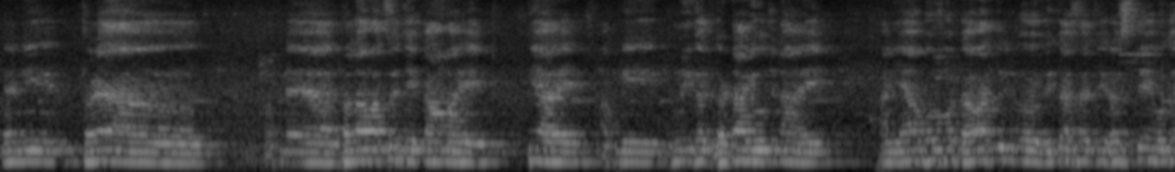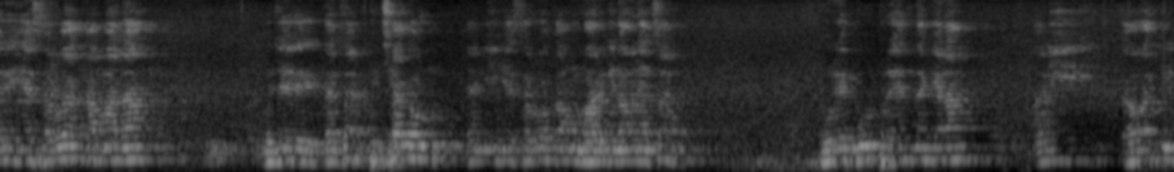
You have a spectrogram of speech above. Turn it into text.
त्यांनी तळ्या आपल्या तलावाचं जे काम आहे ते आहे. आपली भूमिगत गटार योजना आहे. आणि याबरोबर गावातील विकासाचे रस्ते वगैरे या सर्व कामाला म्हणजे त्याचा पिछा करून त्यांनी हे सर्व काम मार्गी लावण्याचा पुरेपूर प्रयत्न केला. आणि गावातील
